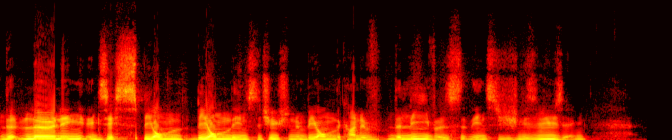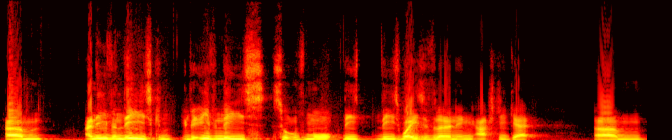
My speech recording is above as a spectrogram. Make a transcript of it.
that learning exists beyond beyond the institution and beyond the kind of the levers that the institution is using. Um, and even these can, even these sort of more these these ways of learning actually get um,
